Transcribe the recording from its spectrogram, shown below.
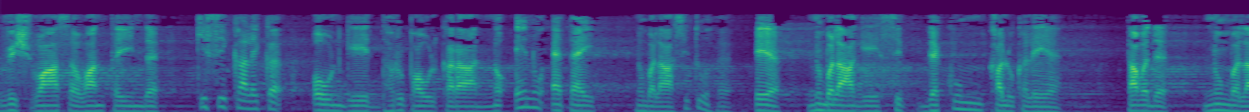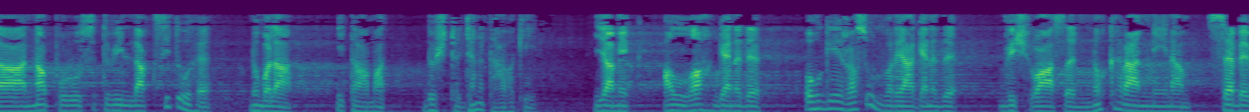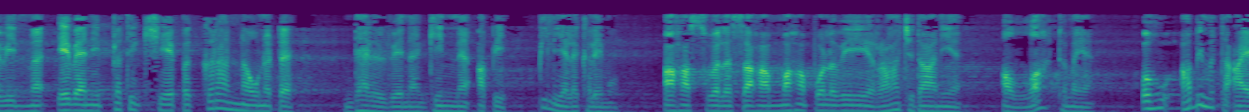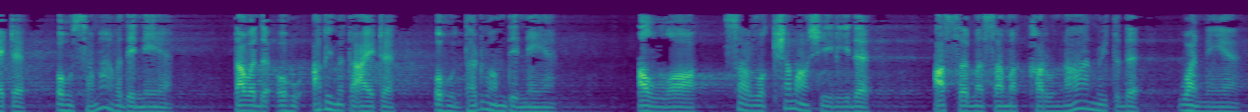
විශ්වාසවන්තයින්ද කිසි කලෙක ඔවුන්ගේ දරු පවුල් කරා නොඑනු ඇතැයි නුඹලා සිතුවහ. එය නුඹලාගේ සිත් දැකුම් කලු කලේය. තවද නුඹලා නපුරු සිතුවිල්ලක් සිතුවහ. නුඹලා ඊටමත් දුෂ්ට ජනතාවකි. යමෙක් අල්ලාහ් ගැනද ඔහුගේ රසූල් වරයා ගැනද විශ්වාස නොකරන්නේ නම් සැබවින්ම එවැනි ප්‍රතික්ෂේප කරන්නවුනට දැල්වෙන ගින්න අපි පිළියෙල කලෙමු. අහස්වල සහ මහ පොළවේ රාජධානිය අල්ලාහ්ටමය. ඔහු අබිමත අයට ඔහු සමාව දෙන්නේය. තවද ඔහු අබිමත අයට ඔහු දඩුවම් දෙන්නේය. අල්ලාහ් සර්ව ක්ෂමාශීලීද අසම සම කරුණාන්විතද වන්නේය.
